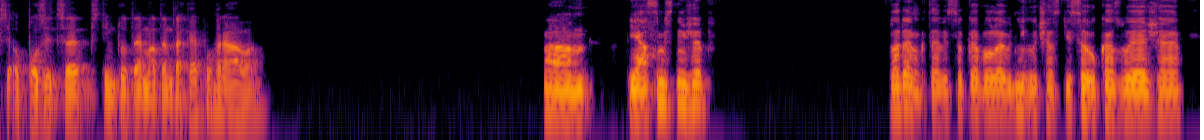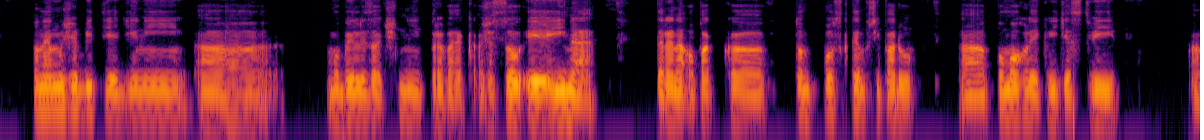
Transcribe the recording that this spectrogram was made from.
si opozice s tímto tématem také pohrává? Um, já si myslím, že vzhledem k té vysoké volební účasti se ukazuje, že to nemůže být jediný uh, mobilizační prvek a že jsou i jiné, které naopak uh, v tom polském případu uh, pomohly k vítězství uh,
